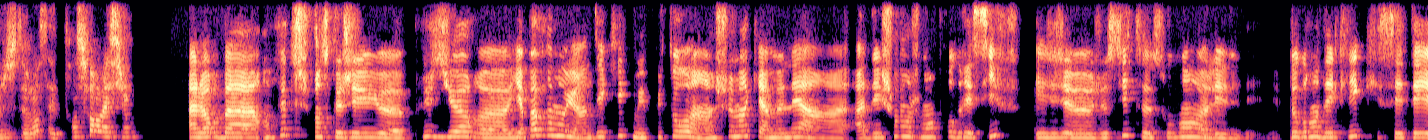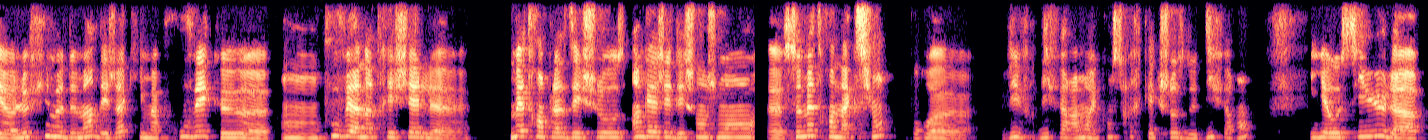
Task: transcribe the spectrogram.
justement cette transformation? Alors, bah, en fait, je pense que j'ai eu euh, plusieurs. Euh, il n'y a pas vraiment eu un déclic, mais plutôt un chemin qui a mené à, des changements progressifs. Et je, cite souvent euh, les, deux grands déclics. C'était le film Demain déjà qui m'a prouvé que on pouvait à notre échelle mettre en place des choses, engager des changements, se mettre en action pour vivre différemment et construire quelque chose de différent. Il y a aussi eu la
